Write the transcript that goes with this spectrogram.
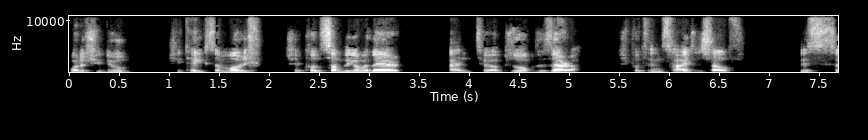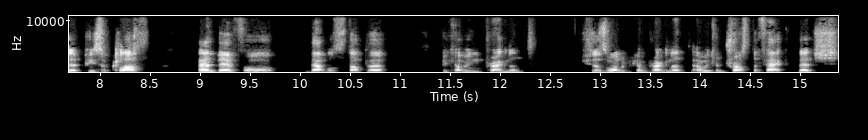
What does she do? she takes a moich, she puts something over there, and to absorb the zera, she puts inside herself this uh, piece of cloth, and therefore that will stop her becoming pregnant. She doesn't want to become pregnant, and we can trust the fact that she,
